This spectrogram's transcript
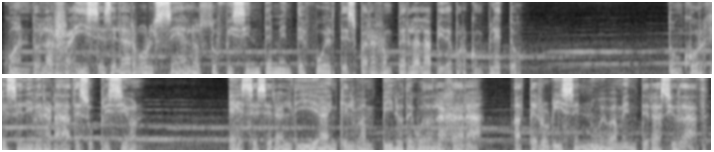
cuando las raíces del árbol sean lo suficientemente fuertes para romper la lápida por completo, don Jorge se liberará de su prisión. Ese será el día en que el vampiro de Guadalajara aterrorice nuevamente la ciudad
